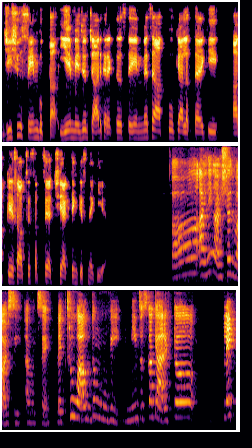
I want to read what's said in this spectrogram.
जीशु सेन गुप्ता ये मेजर चार कैरेक्टर्स थे, इनमें से आपको क्या लगता है कि आपके हिसाब से सबसे अच्छी एक्टिंग किसने की है? I think Arshad Warsi I would say like throughout the movie means उसका कैरेक्टर लाइक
